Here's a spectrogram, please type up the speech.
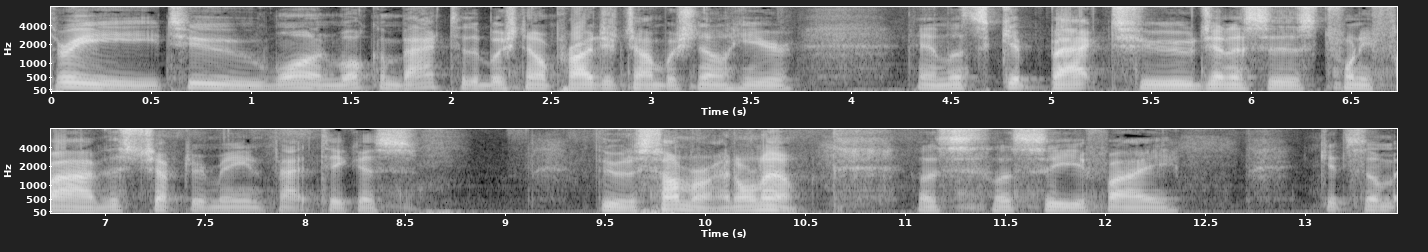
Three, two, one. Welcome back to the Bushnell Project. John Bushnell here. And let's get back to Genesis 25. This chapter may, in fact, take us through the summer. I don't know. Let's let's see if I get some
